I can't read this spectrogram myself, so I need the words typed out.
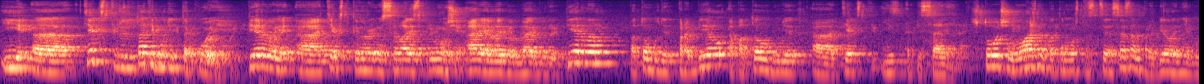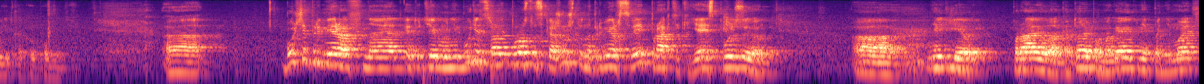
И э, текст в результате будет такой. Первый э, текст, который мы ссылались при помощи aria label будет первым, потом будет пробел, а потом будет э, текст из описания. Что очень важно, потому что с CSS пробела не будет, как вы помните. Э, больше примеров на эту тему не будет. Сразу просто скажу, что, например, в своей практике я использую э, некие правила, которые помогают мне понимать,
